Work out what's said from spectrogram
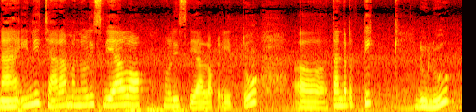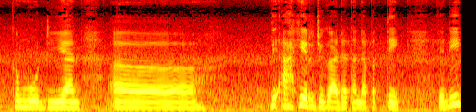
Nah, ini cara menulis dialog. Nulis dialog itu uh, tanda petik dulu, kemudian uh, di akhir juga ada tanda petik. Jadi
